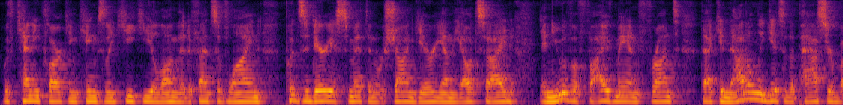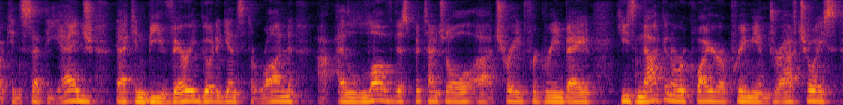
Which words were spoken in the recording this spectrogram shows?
with Kenny Clark and Kingsley Keke along the defensive line, put Za'Darius Smith and Rashan Gary on the outside, and you have a five man front that can not only get to the passer, but can set the edge, that can be very good against the run. I love this potential uh, trade for Green Bay. He's not going to require a premium draft choice.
